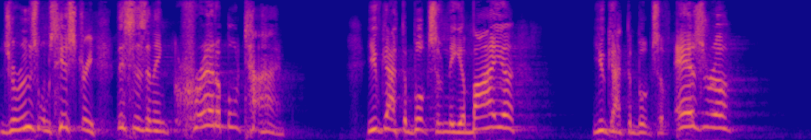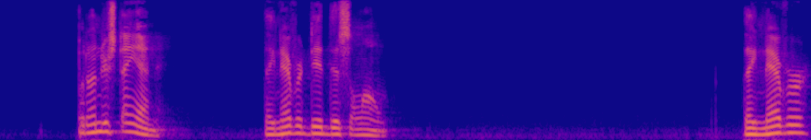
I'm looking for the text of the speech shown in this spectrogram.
Jerusalem's history, this is an incredible time. You've got the books of Nehemiah, you've got the books of Ezra. But understand, they never did this alone. They never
